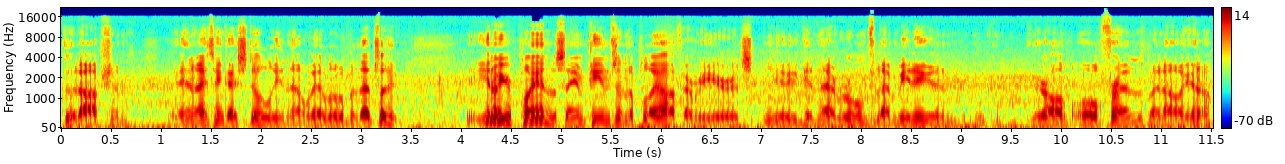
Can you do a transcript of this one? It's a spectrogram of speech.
good option, and I think I still lean that way a little bit. That's what it you know, you're playing the same teams in the playoff every year. It's you, know, you get in that room for that meeting, and you're all old friends by now. You know.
